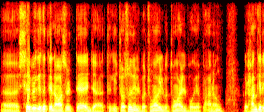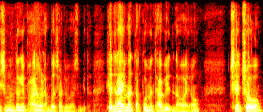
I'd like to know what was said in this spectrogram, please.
어, 새벽에 그때 나왔을 때 이제 특히 조선일보, 중앙일보, 동아일보의 반응, 그리고 한겨레 신문 등의 반응을 한번 살펴봤습니다. 헤드라인만 딱 보면 답이 나와요. 최초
